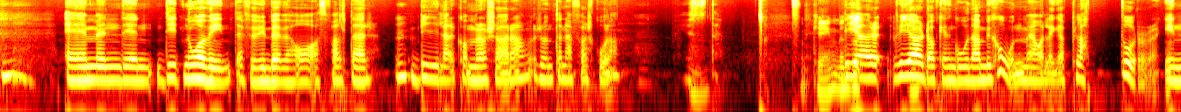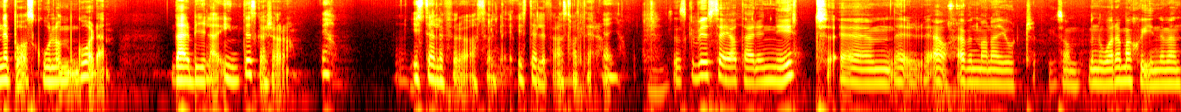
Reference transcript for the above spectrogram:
Mm. Eh, Men det, dit når vi inte för vi behöver ha asfalt där Mm. Bilar kommer att köra runt den här förskolan. Just det. Men Vi då, gör, vi gör dock en god ambition med att lägga plattor inne på skolomgården där bilar inte ska köra Istället för att asfaltera. istället för att asfaltera. Ja, ja. Sen ska vi säga att det här är nytt, eh, ja, även man har gjort liksom, med några maskiner men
